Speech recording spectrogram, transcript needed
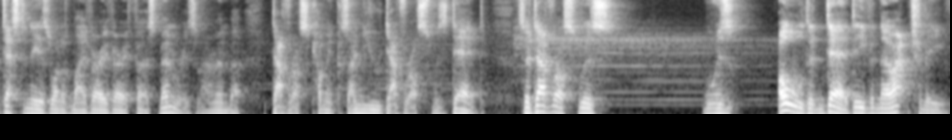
Destiny is one of my very, very first memories, and I remember Davros coming because I knew Davros was dead. So Davros was was old and dead, even though actually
